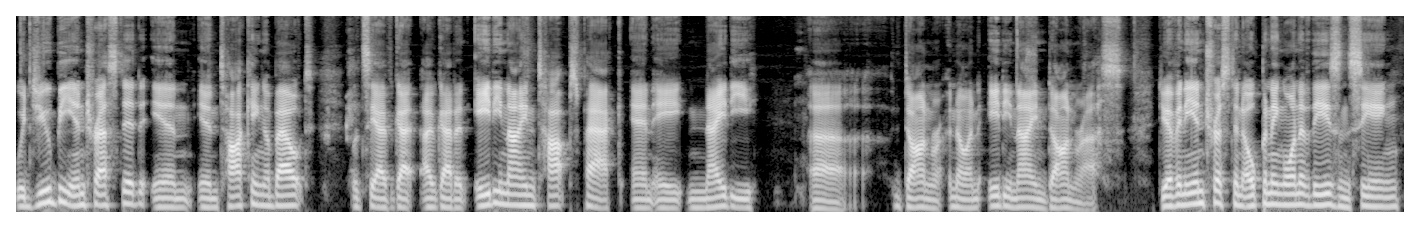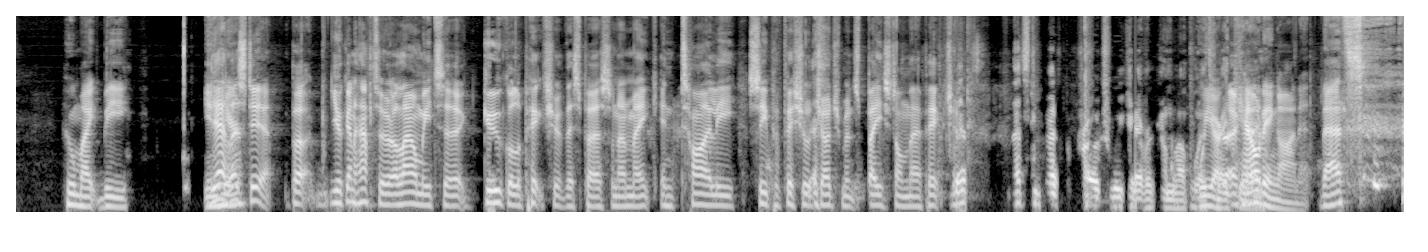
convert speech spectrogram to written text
would you be interested in in talking about? Let's see, I've got I've got an 89 Topps pack and a 90 uh Don no an 89 Donruss. Do you have any interest in opening one of these and seeing who might be yeah, here? let's do it. But you're going to have to allow me to Google a picture of this person and make entirely superficial judgments based on their picture. That's that's the best approach we could ever come up with. we are right there. counting on it. That's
